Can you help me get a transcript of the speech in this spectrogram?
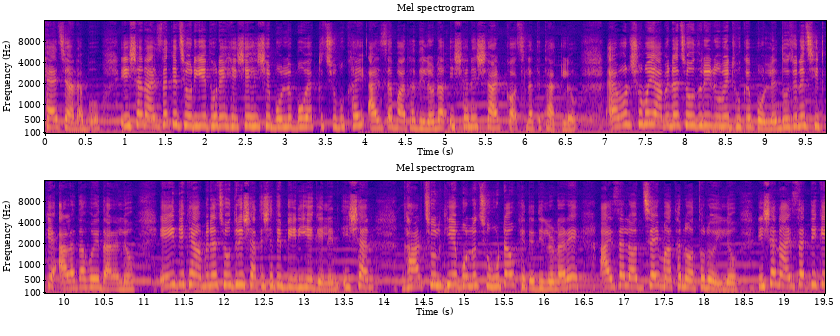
হ্যাঁ জানাব। ঈশান আয়জাকে জড়িয়ে ধরে হেসে হেসে বলল, বউ, একটা চুমু খাই। আয়জা বাধা দিল না, ঈশানের শার্ট কচলাতে থাকল। এমন সময় আমিনা চৌধুরী রুমে ঢুকে পড়লেন, দুজনে ছিটকে আলাদা হয়ে দাঁড়াল। এই দেখে আমিনা চৌধুরীর সাথে সাথে বেরিয়ে গেলেন। ঈশান ঘাড় চুলকিয়ে বলল, চুমুটাও খেতে দিল না রে। আয়জা লজ্জায় মাথা নত রইল। ঈশান আয়জার দিকে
